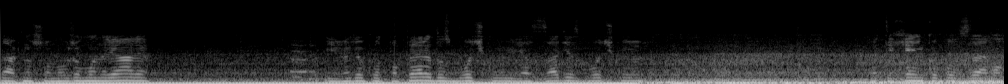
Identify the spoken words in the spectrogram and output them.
Так, ну що, ми вже в Монреалі. Ігорюк от попереду з бочкою, я ззаді з бочкою. Потихеньку повземо.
